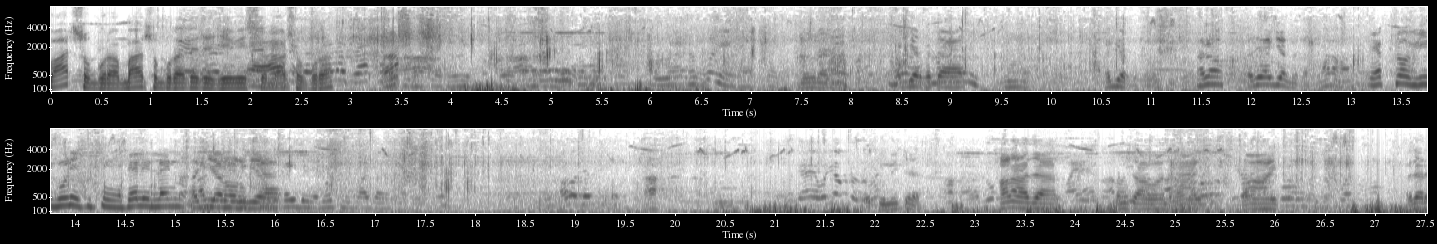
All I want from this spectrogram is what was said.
બારસો પૂરા બારસો પૂરા તે છે જેવીસ છે, બારસો પૂરા. અગિયાર પચાસ પચાસ હજી વી ગુણી પેલી લાઈનમાં અગિયારો રૂપિયા નીચે સાડા હજાર પંચાવન આઠ પાંચ હજાર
